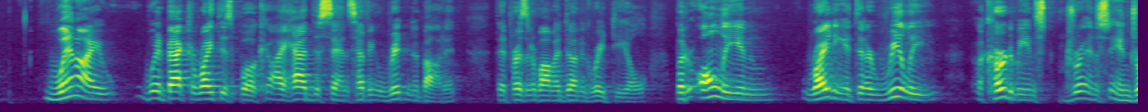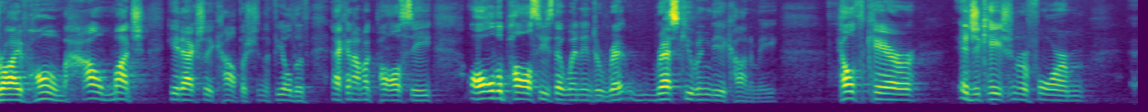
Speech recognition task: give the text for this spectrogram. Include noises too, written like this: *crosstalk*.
when I went back to write this book, I had the sense, having written about it, that President Obama had done a great deal, but only in writing it did it really occur to me and, and drive home how much he had actually accomplished in the field of economic policy, all the policies that went into re- rescuing the economy, healthcare, education reform,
